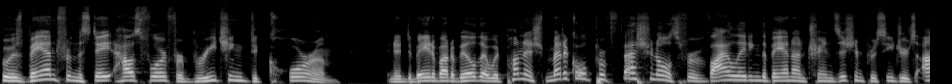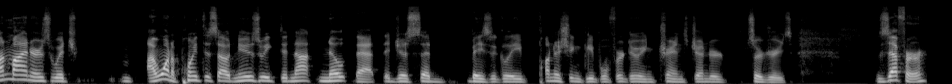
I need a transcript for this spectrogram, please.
who was banned from the state House floor for breaching decorum in a debate about a bill that would punish medical professionals for violating the ban on transition procedures on minors, which I want to point this out. Newsweek did not note that. They just said basically punishing people for doing transgender surgeries. Zephyr,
